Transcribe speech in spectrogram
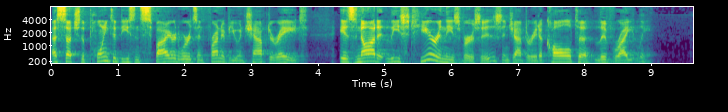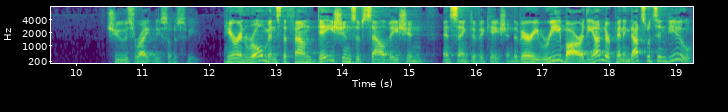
As such, the point of these inspired words in front of you in chapter 8 is not, at least here in these verses, in chapter 8, a call to live rightly, choose rightly, so to speak. Here in Romans, the foundations of salvation and sanctification, the very rebar, the underpinning, that's what's in view.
